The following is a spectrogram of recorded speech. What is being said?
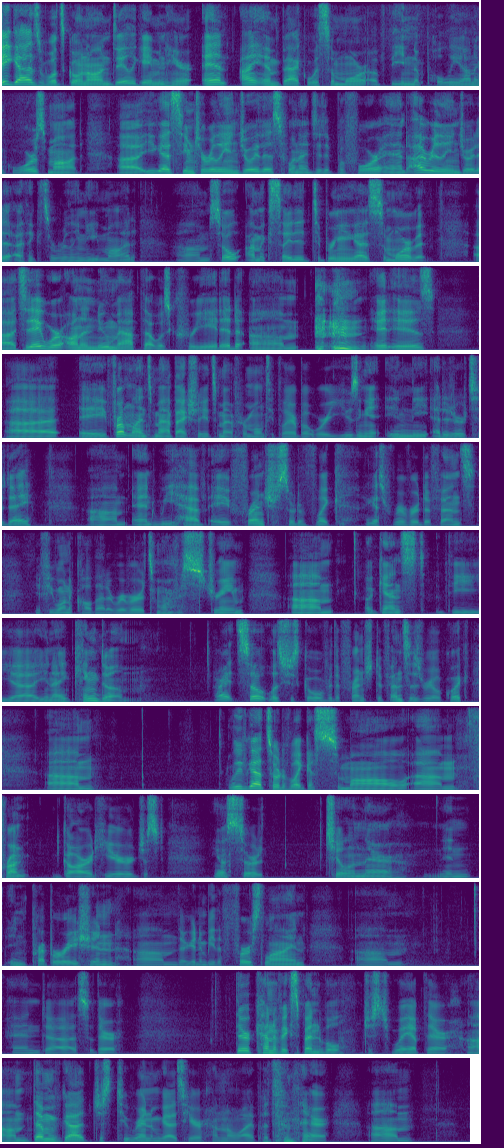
Hey guys, what's going on? Daley Gaming here, and I am back with some more of the Napoleonic Wars mod. Uh, you guys seem to really enjoy this when I did it before, and I really enjoyed it. I think it's a really neat mod, um, so I'm excited to bring you guys some more of it. Uh, today we're on a new map that was created. Um, it is uh, a Frontlines map, actually it's meant for multiplayer, but we're using it in the editor today. Um, and we have a French sort of like, I guess, river defense if you want to call that a river, it's more of a stream, um, against the uh, United Kingdom. Alright, so let's just go over the French defenses real quick. Um, we've got sort of like a small um, front guard here, just, you know, sort of chilling there in, in preparation. Um, they're going to be the first line, um, and uh, so they're they're kind of expendable, just way up there. Um, then we've got just two random guys here. I don't know why I put them there. Um,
